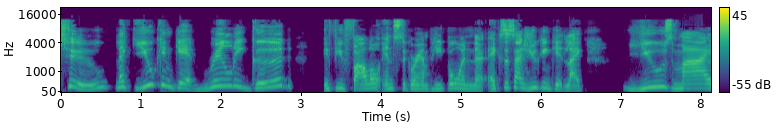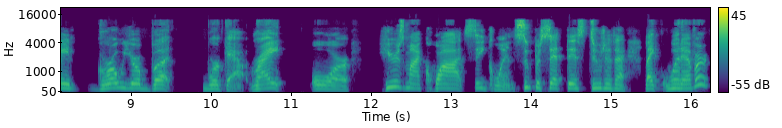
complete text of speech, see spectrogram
to like you can get really good if you follow Instagram people and their exercise, you can get like use my grow your butt workout, right? Or here's my quad sequence, superset this, do to that, like whatever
